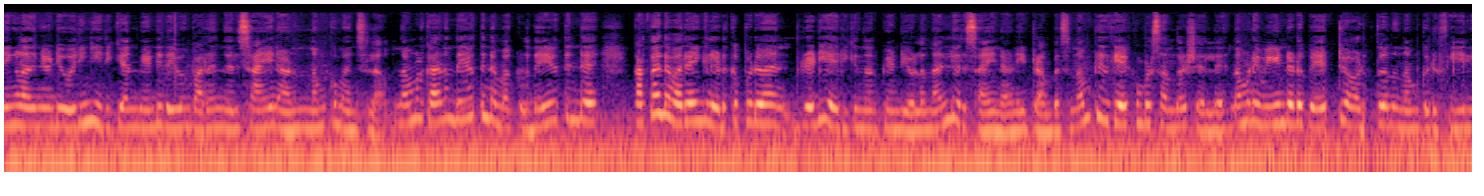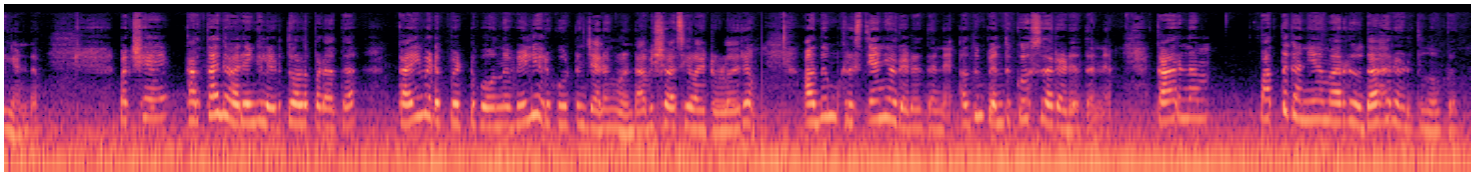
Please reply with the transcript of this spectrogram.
നിങ്ങൾ അതിനുവേണ്ടി ഒരുങ്ങിയിരിക്കാൻ വേണ്ടി ദൈവം പറയുന്ന ഒരു സൈനാണെന്ന് നമുക്ക് മനസ്സിലാവും. നമ്മൾ കാരണം ദൈവത്തിന്റെ മക്കൾ ദൈവത്തിന്റെ കർത്താന്റെ വരെയെങ്കിലും എടുക്കപ്പെടുവാൻ റെഡി ആയിരിക്കുന്നവർക്ക് വേണ്ടിയുള്ള നല്ലൊരു സൈനാണ് ഈ ട്രംപസ് നമുക്കിത് കേൾക്കുമ്പോൾ സന്തോഷമല്ലേ? നമ്മുടെ വീണ്ടെടുപ്പ് ഏറ്റവും അടുത്തെന്ന് നമുക്കൊരു ഫീലിംഗ് ഉണ്ട്. പക്ഷേ കർത്താന്റെ വരെയെങ്കിലും എടുത്തുകൊള്ളപ്പെടാത്ത കൈവിടപ്പെട്ടു പോകുന്ന വലിയൊരു കൂട്ടം ജനങ്ങളുണ്ട് അവിശ്വാസികളായിട്ടുള്ളവരും. അതും ക്രിസ്ത്യാനികളുടെ ഇടയിൽ തന്നെ അതും പെന്തുക്കോസുകാരുടെ ഇടയിൽ തന്നെ. കാരണം പത്ത് കന്യാമാരുടെ ഉദാഹരണം എടുത്തു നോക്ക്.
